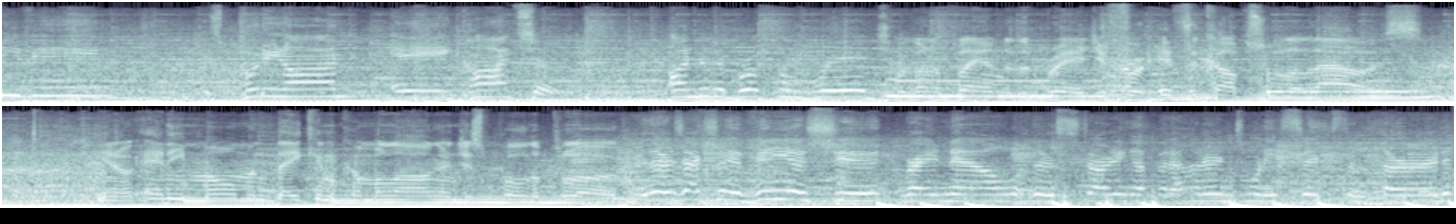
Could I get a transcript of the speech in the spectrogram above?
MTV is putting on a concert under the Brooklyn Bridge. We're going to play under the bridge if, if the cops will allow us. You know, any moment they can come along and just pull the plug. There's actually a video shoot right now. They're starting up at 126th and 3rd.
